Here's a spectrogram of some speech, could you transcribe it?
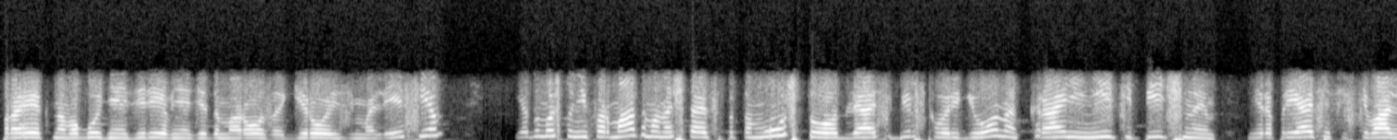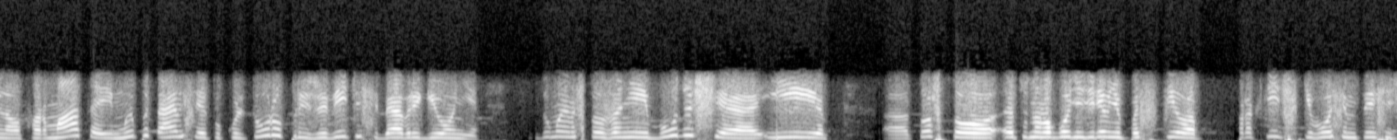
проект «Новогодняя деревня Деда Мороза. Герои Зимолесья». Я думаю, что не форматом она считается потому, что для сибирского региона крайне нетипичны мероприятия фестивального формата, и мы пытаемся эту культуру приживить у себя в регионе думаем, что за ней будущее, и э, то, что эту новогоднюю деревню посетило практически 8 тысяч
